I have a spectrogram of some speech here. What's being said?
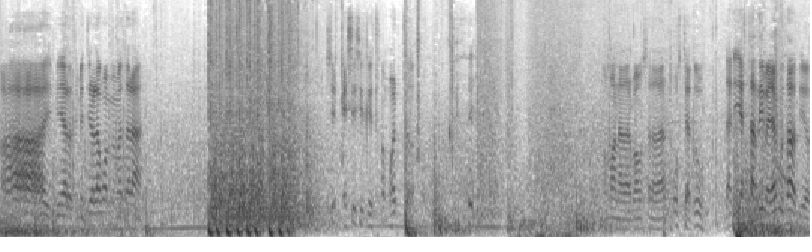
Ay, mierda, si me tiro al agua me matará. Sí, ese sí que está muerto. Vamos a nadar, vamos a nadar. Hostia, tú. Dani ya está arriba, ya ha cruzado, tío.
